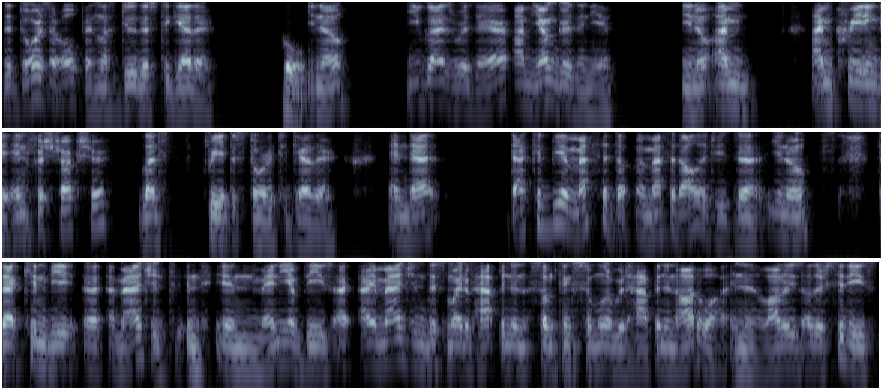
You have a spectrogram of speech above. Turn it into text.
the doors are open. Let's do this together. Cool. You know, you guys were there. I'm younger than you. You know, I'm I'm creating the infrastructure. Let's create the story together. And that that could be a method a methodology that you know that can be uh, imagined in in many of these I, I imagine this might have happened in something similar would happen in ottawa and in a lot of these other cities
